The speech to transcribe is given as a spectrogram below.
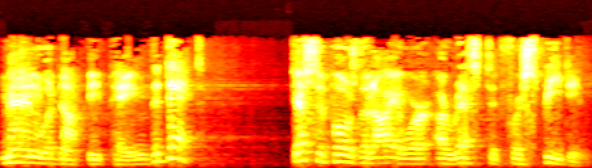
Man would not be paying the debt. Just suppose that I were arrested for speeding.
